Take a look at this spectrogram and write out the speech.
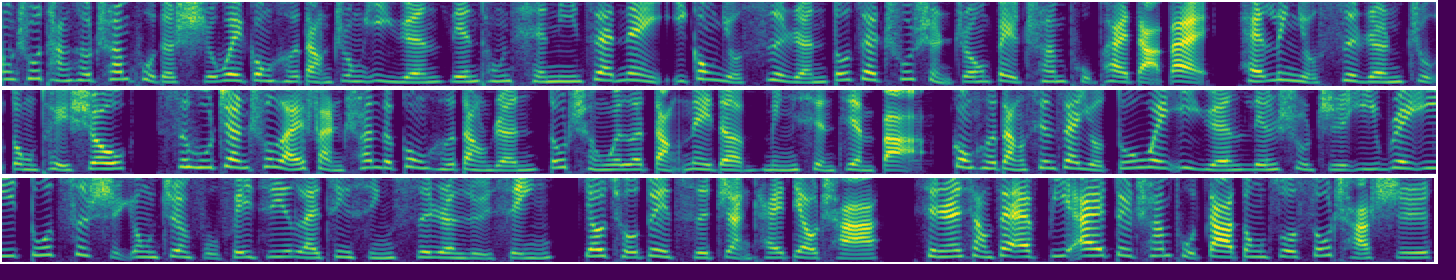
当初弹劾川普的十位共和党众议员，连同钱尼在内，一共有四人都在初选中被川普派打败，还另有四人主动退休。似乎站出来反川的共和党人都成为了党内的明显箭靶。共和党现在有多位议员联署质疑瑞伊多次使用政府飞机来进行私人旅行，要求对此展开调查。显然想在 FBI 对川普大动作搜查时，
